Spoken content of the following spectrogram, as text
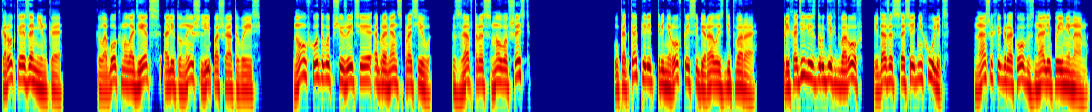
короткая заминка. Колобок молодец, а летуны шли пошатываясь. Но у входа в общежитие Абрамян спросил, «Завтра снова в шесть?» У катка перед тренировкой собиралась детвора. Приходили из других дворов, и даже с соседних улиц. Наших игроков знали по именам.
